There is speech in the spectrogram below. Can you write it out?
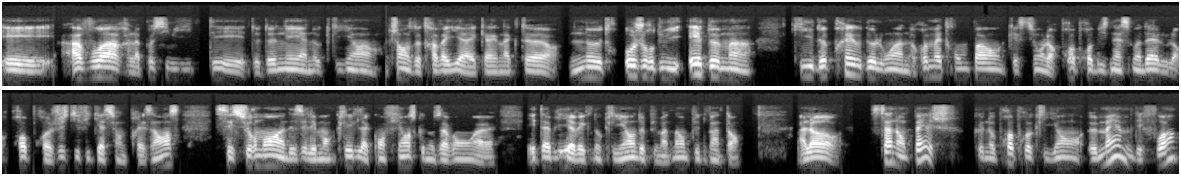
Et avoir la possibilité de donner à nos clients la chance de travailler avec un acteur neutre aujourd'hui et demain qui, de près ou de loin, ne remettront pas en question leur propre business model ou leur propre justification de présence, c'est sûrement un des éléments clés de la confiance que nous avons établie avec nos clients depuis maintenant plus de 20 ans. Alors, ça n'empêche que nos propres clients eux-mêmes, des fois,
